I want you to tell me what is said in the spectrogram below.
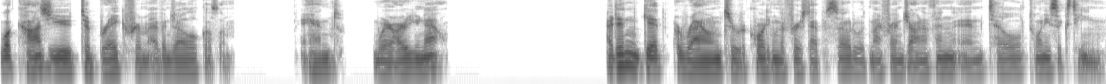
What caused you to break from evangelicalism? And where are you now? I didn't get around to recording the first episode with my friend Jonathan until 2016.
